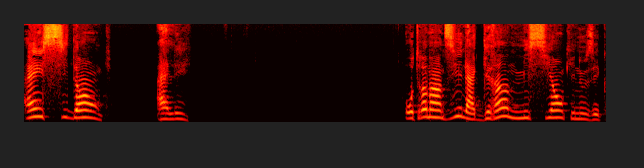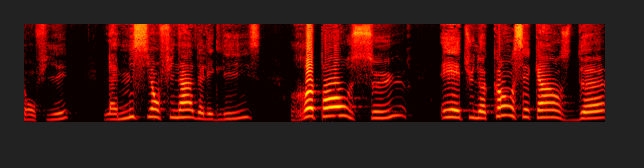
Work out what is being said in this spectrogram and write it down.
Ainsi donc, allez. Autrement dit, la grande mission qui nous est confiée, la mission finale de l'Église, repose sur et est une conséquence de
